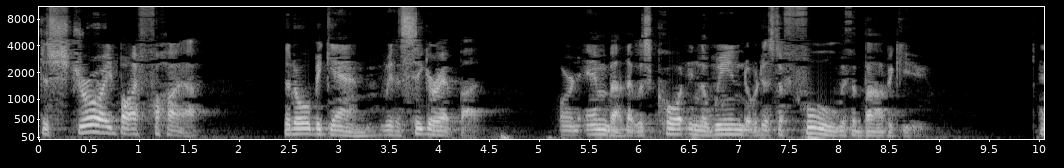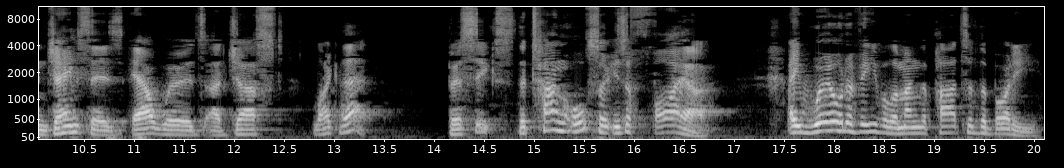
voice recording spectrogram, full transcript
destroyed by fire that all began with a cigarette butt or an ember that was caught in the wind or just a fool with a barbecue. And James says our words are just like that. Verse 6 The tongue also is a fire, a world of evil among the parts of the body.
